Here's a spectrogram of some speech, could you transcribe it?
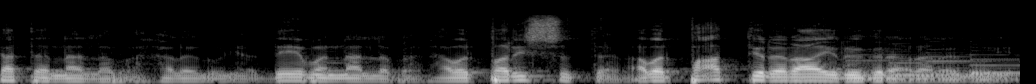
கத்தர் நல்லவர் அலலூயா தேவன் நல்லவர் அவர் பரிசுத்தர் அவர் பாத்திரராக இருக்கிறார் அலலூயா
